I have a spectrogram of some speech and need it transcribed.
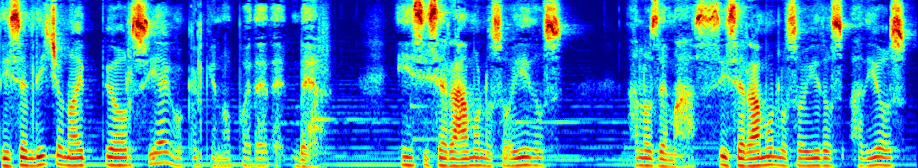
Dice el dicho, no hay peor ciego que el que no puede ver. Y si cerramos los oídos a los demás, si cerramos los oídos a Dios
